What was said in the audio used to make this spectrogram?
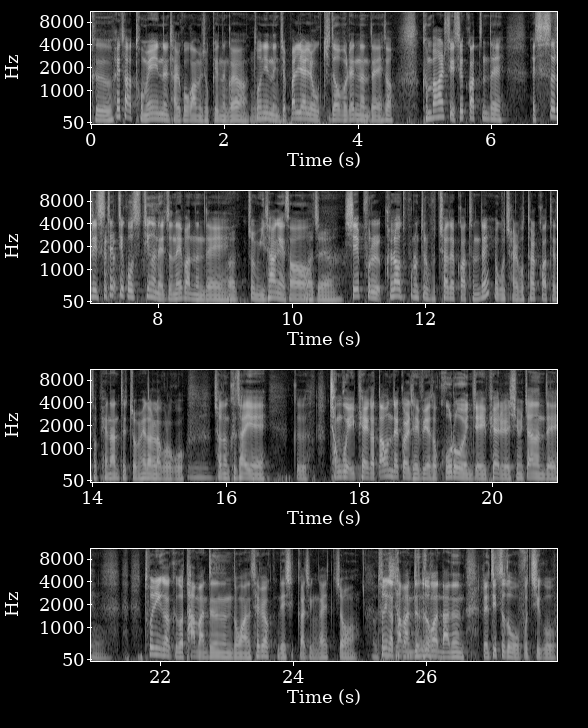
그 회사 도메인을 달고 가면 좋겠는 거예요. 음. 토니는 이제 빨리 하려고 GitHub을 했는데 그래서 금방 할 수 있을 것 같은데 S3 static hosting은 예전에 해봤는데 아, 좀 이상해서 맞아요. CF를 CloudFront를 붙여야 될 것 같은데 이거 잘 못할 것 같아서 벤한테 좀 해달라 그러고 음. 저는 그 사이에 그 정부 API가 다운될 걸 대비해서 Go로 이제 API를 열심히 짜는데 음. 토니가 그거 다 만드는 동안 새벽 4시까지인가 했죠. 어, 토니가 다 시간? 만드는 동안 나는 Redis도 못 붙이고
